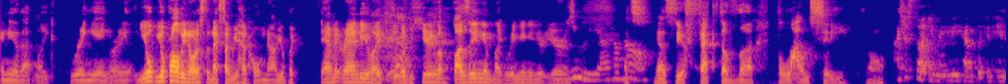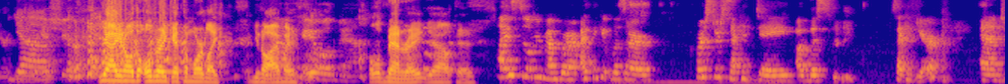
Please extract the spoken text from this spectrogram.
any of that like ringing or anything. You'll you'll probably notice the next time you head home. Now you'll be like, damn it, Randy! Like you'll be hearing the buzzing and like ringing in your ears. Maybe, I don't That's know. yeah, it's the effect of the the loud city. So. I just thought you maybe had like an inner Yeah. issue. Yeah, you know, the older I get, the more like you know, I'm a Okay, old man. old man, right? Yeah, okay. I still remember, I think it was our first or second day of this second year. And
